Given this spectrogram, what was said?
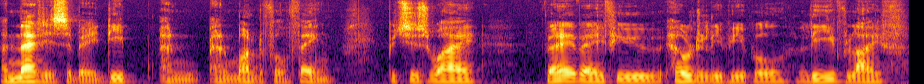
And that is a very deep and, and wonderful thing, which is why very, very few elderly people leave life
